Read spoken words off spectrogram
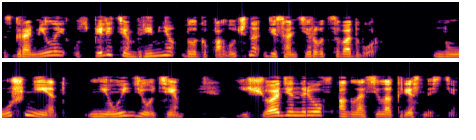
с Громилой успели тем временем благополучно десантироваться во двор. Ну уж нет, не уйдете. Еще один рев огласил окрестности.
